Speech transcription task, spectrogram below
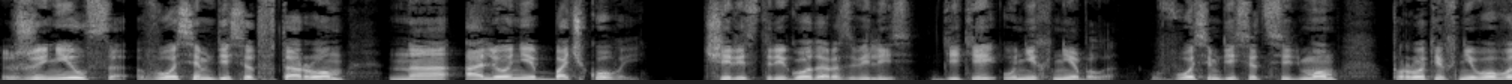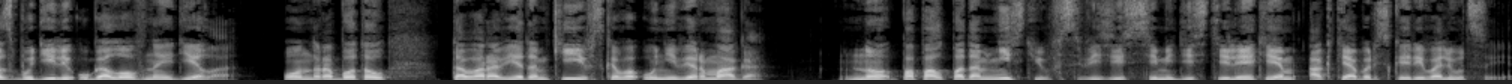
Женился в 82-м на Алене Бачковой. Через три года развелись, детей у них не было. В 87-м против него возбудили уголовное дело. Он работал товароведом Киевского универмага, но попал под амнистию в связи с 70-летием Октябрьской революции.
